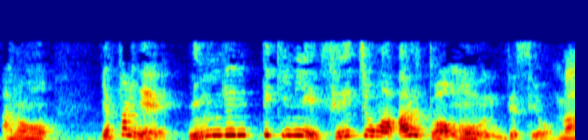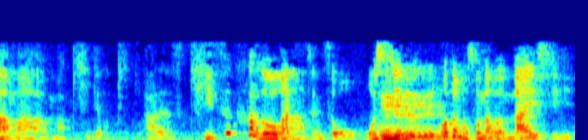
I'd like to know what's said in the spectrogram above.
あの、やっぱりね、人間的に成長はあるとは思うんですよ。まあまあ、まあ、きでも、きあれです。気づくかどうかなんですよね。そう、教えることもそんなことないし。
